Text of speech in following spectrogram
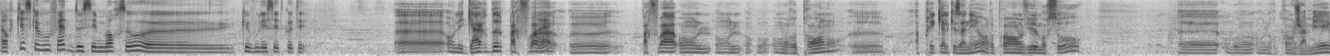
Alors qu'est-ce que vous faites de ces morceaux que vous laissez de côté? On les garde parfois. Parfois, on, reprend. Euh, après quelques années, on reprend un vieux morceau euh, où on ne le reprend jamais.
